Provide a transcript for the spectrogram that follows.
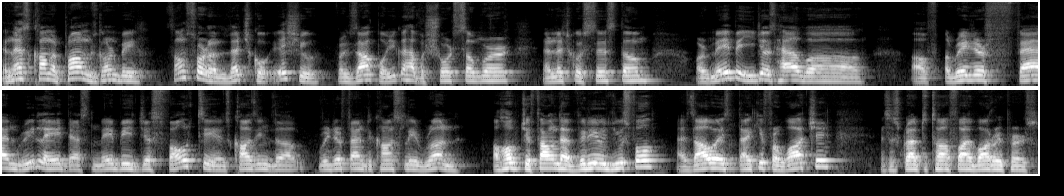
The next common problem is going to be some sort of electrical issue. For example, you could have a short somewhere the electrical system, or maybe you just have a, a, a radiator fan relay that's maybe just faulty and it's causing the radiator fan to constantly run. I hope you found that video useful. As always, thank you for watching and subscribe to Top 5 Auto Repairs.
